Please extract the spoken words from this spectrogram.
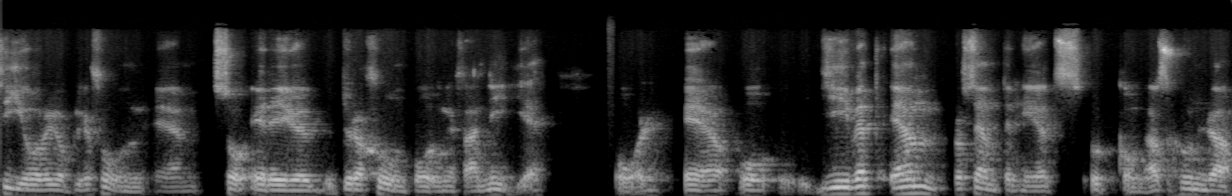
tioårig obligation så är det ju duration på ungefär nio år. Eh, och givet en procentenhets uppgång, alltså 100,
